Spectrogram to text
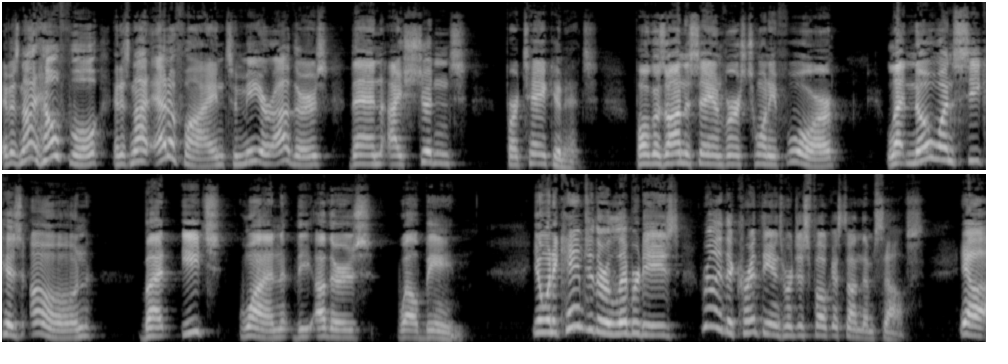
If it's not helpful and it's not edifying to me or others, then I shouldn't partake in it. Paul goes on to say in verse 24, let no one seek his own, but each one the other's well being. You know, when it came to their liberties, really the Corinthians were just focused on themselves. Yeah,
